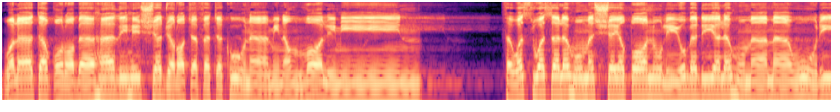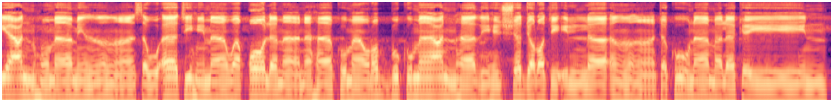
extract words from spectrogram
ولا تقربا هذه الشجرة فتكونا من الظالمين. فوسوس لهما الشيطان ليبدي لهما ما وري عنهما من سوآتهما وقال ما نهاكما ربكما عن هذه الشجرة إلا أن تكونا ملكين.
